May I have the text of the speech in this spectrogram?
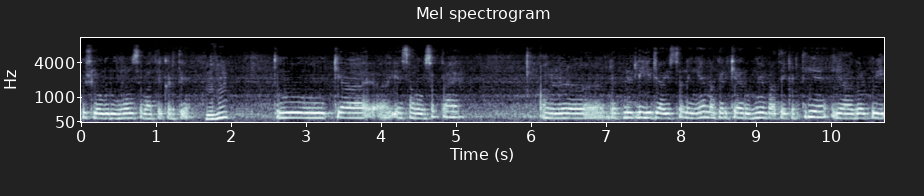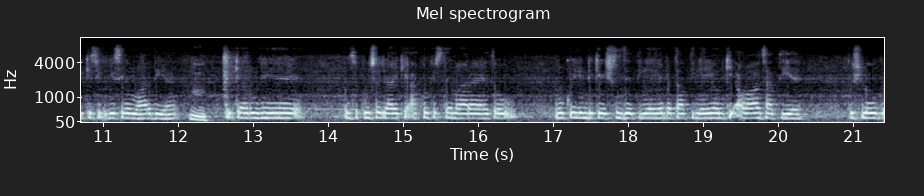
कुछ लोग रूहों से बातें करते हैं। हम्म। तो क्या ऐसा हो सकता है? और डेफिनेटली ये जायज़ तो नहीं है मगर क्या रूहें बातें करती हैं या अगर कोई किसी को किसी ने मार दिया है हम्म। तो क्या रूहें उनसे पूछा जाए कि आपको किसने मारा है तो वो कोई इंडिकेशन देती हैं या बताती हैं या उनकी आवाज़ आती है। कुछ लोग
